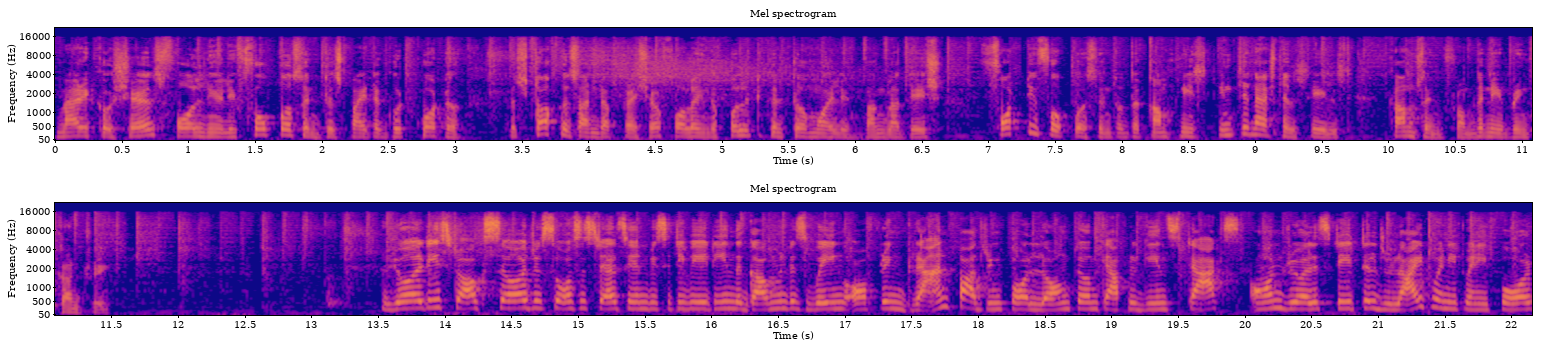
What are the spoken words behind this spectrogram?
Marico shares fall nearly 4% despite a good quarter. The stock is under pressure following the political turmoil in Bangladesh. 44% of the company's international sales comes in from the neighboring country. Realty stocks surge sources tell CNBC TV 18 the government is weighing offering grandfathering for long-term capital gains tax on real estate till July 2024.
